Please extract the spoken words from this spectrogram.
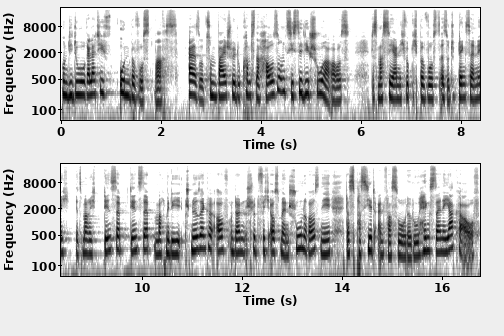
und die du relativ unbewusst machst. Also zum Beispiel, du kommst nach Hause und ziehst dir die Schuhe aus. Das machst du ja nicht wirklich bewusst. Also du denkst ja nicht, jetzt mache ich den Step, den Step, mache mir die Schnürsenkel auf und dann schlüpfe ich aus meinen Schuhen raus. Nee, das passiert einfach so. Oder du hängst deine Jacke auf.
